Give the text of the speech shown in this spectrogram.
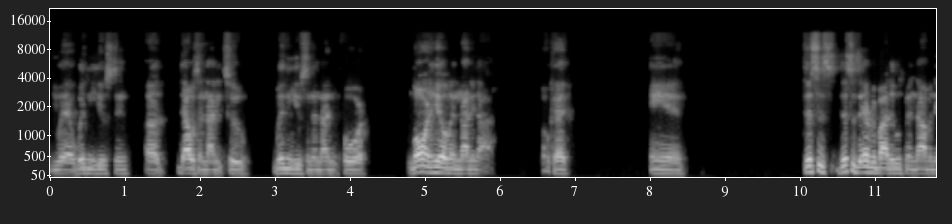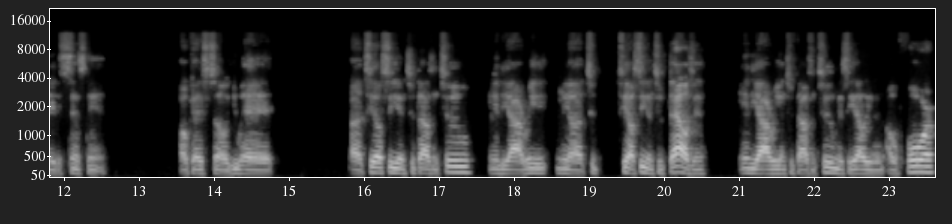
You had Whitney Houston, uh that was in 92, Whitney Houston in 94, Lauryn Hill in 99. Okay. And this is this is everybody who's been nominated since then. Okay, so you had uh, TLC in 2002, India.Arie, uh, TLC in 2000, India.Arie in 2002, Missy Elliott in 04,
